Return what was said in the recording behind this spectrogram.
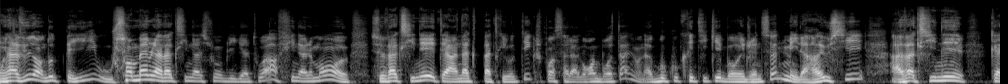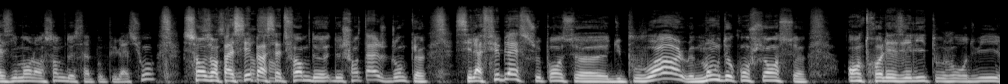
on a vu dans d'autres pays où, sans même la vaccination obligatoire, finalement, euh, se vacciner était un acte patriotique. Je pense à la Grande-Bretagne. On a beaucoup critiqué Boris Johnson, mais il a réussi à vacciner quasiment l'ensemble de sa population sans en passer par cette forme de, de chantage. Donc, euh, c'est la faiblesse, je pense, euh, du pouvoir, le manque de confiance entre les élites aujourd'hui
